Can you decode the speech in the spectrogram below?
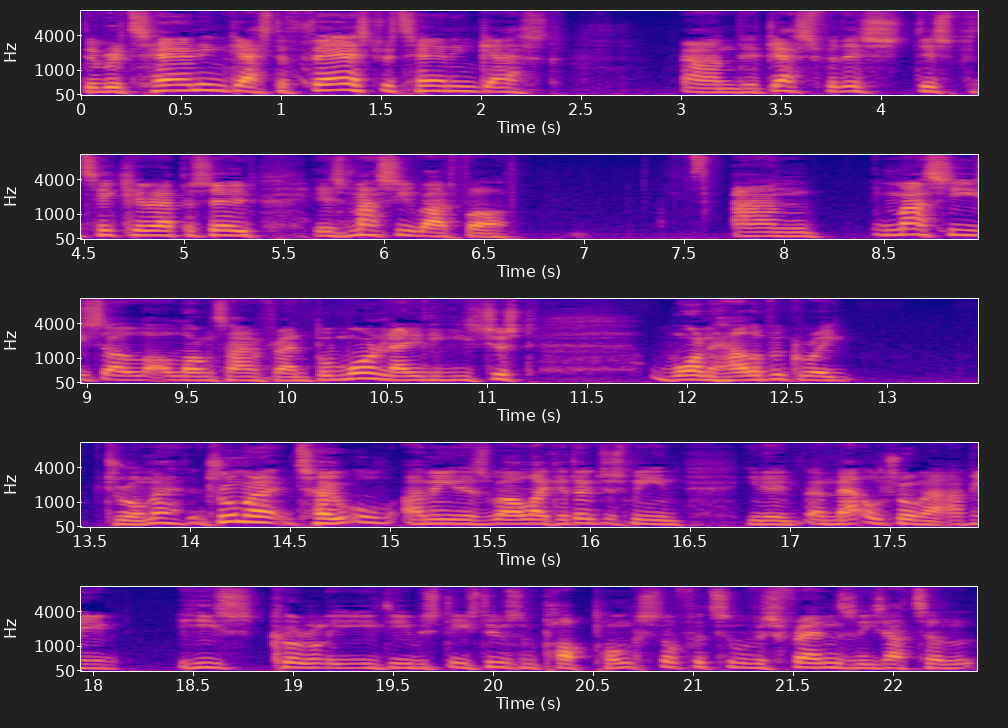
the returning guest, the first returning guest, and the guest for this this particular episode is Masseeh Radfar, and Masseeh's a, a long time friend, but more than anything, he's just one hell of a great drummer. Drummer total. I mean, as well. Like I don't just mean you know a metal drummer. I mean he's currently he, was he's doing some pop punk stuff with some of his friends, and he's had to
